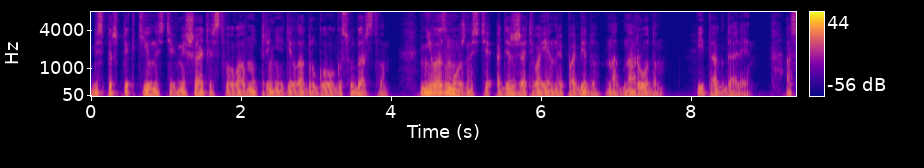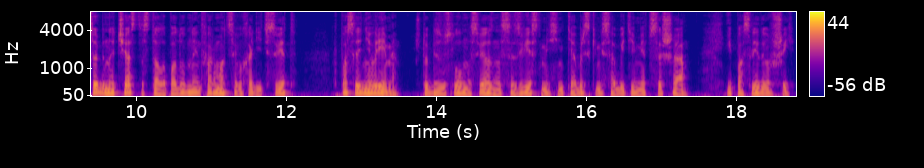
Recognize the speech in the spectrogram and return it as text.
бесперспективности вмешательства во внутренние дела другого государства, невозможности одержать военную победу над народом и так далее. Особенно часто стала подобная информация выходить в свет в последнее время, что безусловно связано с известными сентябрьскими событиями в США и последовавшей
